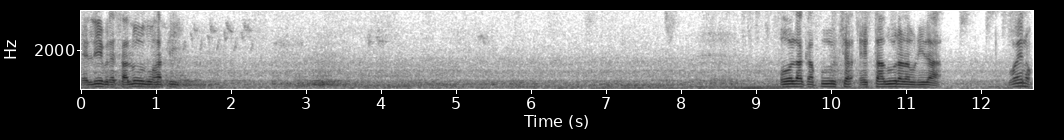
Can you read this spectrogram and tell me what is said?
El libre, saludos a ti. Hola capucha, está dura la unidad. Bueno,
